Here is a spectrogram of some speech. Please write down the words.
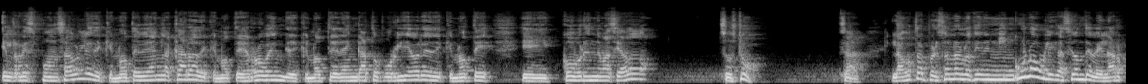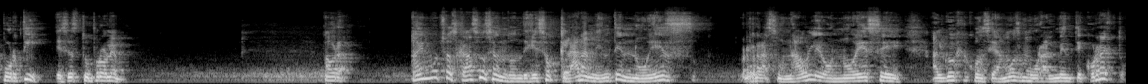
el responsable de que no te vean la cara, de que no te roben, de que no te den gato por liebre, de que no te eh, cobren demasiado, sos tú. O sea, la otra persona no tiene ninguna obligación de velar por ti. Ese es tu problema. Ahora, hay muchos casos en donde eso claramente no es razonable o no es eh, algo que consideramos moralmente correcto.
